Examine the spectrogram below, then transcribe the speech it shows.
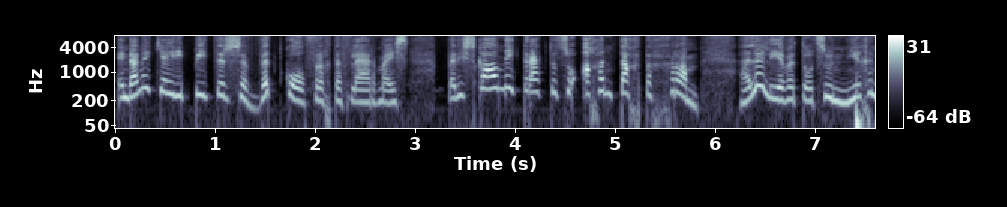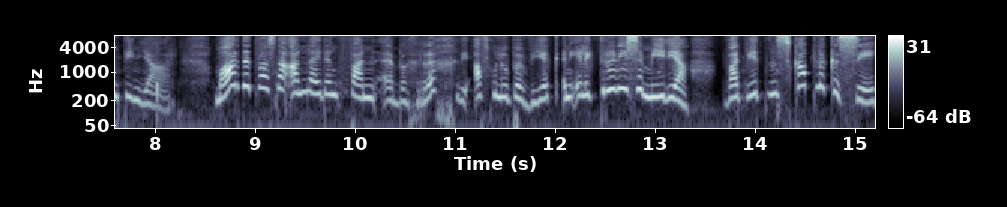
en dan het jy die Pieter se witkoolvrugte vlermuis wat die skaal net trek tot so 88 gram. Hulle lewe tot so 19 jaar. Maar dit was na aanleiding van 'n berig die afgelope week in elektroniese media wat wetenskaplikes sê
